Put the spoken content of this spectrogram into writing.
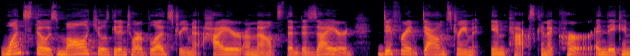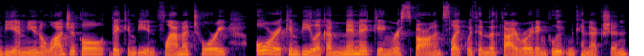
once those molecules get into our bloodstream at higher amounts than desired, different downstream impacts can occur and they can be immunological, they can be inflammatory, or it can be like a mimicking response, like within the thyroid and gluten connection.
